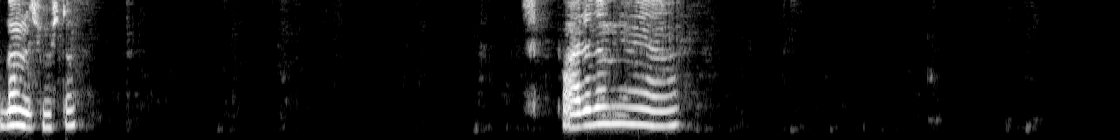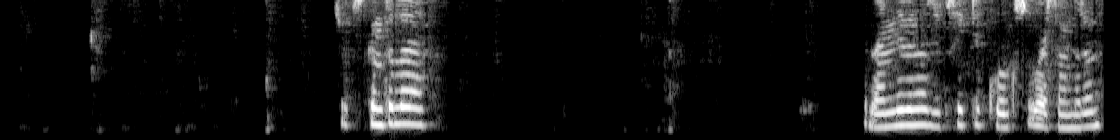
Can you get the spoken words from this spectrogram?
Buradan düşmüştüm. Fare dönmüyor ya. Çok sıkıntılı. Bende biraz yükseklik korkusu var sanırım.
